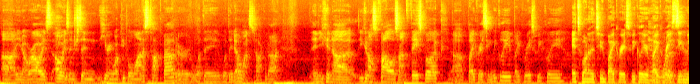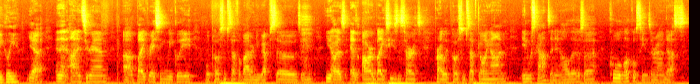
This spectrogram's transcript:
Uh, you know, we're always always interested in hearing what people want us to talk about or what they what they don't want us to talk about. And you can uh, you can also follow us on Facebook, uh, Bike Racing Weekly, Bike Race Weekly, It's one of the two: Bike Race Weekly or Yeah, Bike one of the Racing. Weekly. Yeah, and then on Instagram, uh, Bike Racing Weekly, we'll post some stuff about our new episodes, and you know, as as our bike season starts, probably post some stuff going on in Wisconsin and all those uh, cool local scenes around us.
